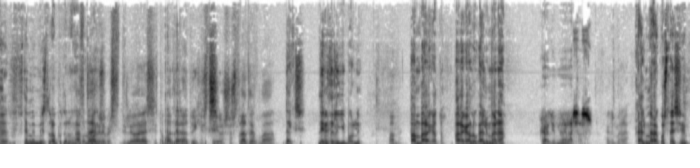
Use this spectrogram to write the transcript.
Φταίμε εμείς τώρα που ήταν ο Αυτά Οικονομάκος. έβλεπε στην τηλεόραση. Τον πατέρα του είχε στείλει στο στράτευμα. Εντάξει, δεν ήθελε και πολύ. Πάμε. Πάμε παρακάτω. Παρακαλώ, καλημέρα. Καλημέρα σας. Καλημέρα. Καλημέρα, Κώστα, εσύ;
